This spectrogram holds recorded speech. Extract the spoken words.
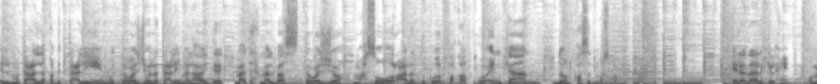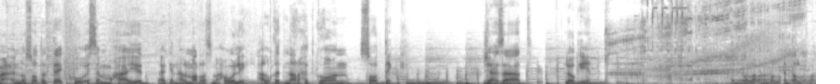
المتعلقة بالتعليم والتوجه لتعليم الهايتك. ما تحمل بس توجه محصور على الذكور فقط وإن كان دون قصد مسبق. إلى ذلك الحين. ومع أنه صوت التك هو اسم محايد لكن هالمرة اسمحوا لي حلقتنا رح تكون صوت تك. جاهزات؟ لوج ان انطلق انطلق. انطلق.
